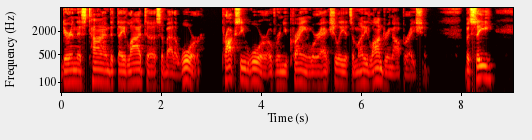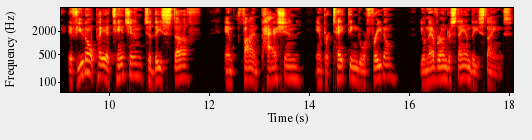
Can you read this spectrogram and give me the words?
during this time that they lied to us about a war, proxy war over in Ukraine, where actually it's a money laundering operation. But see, if you don't pay attention to these stuff and find passion in protecting your freedom, you'll never understand these things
